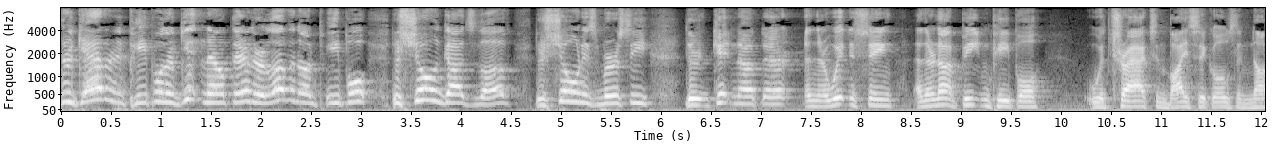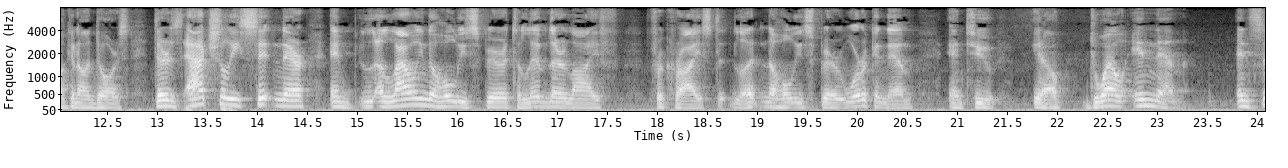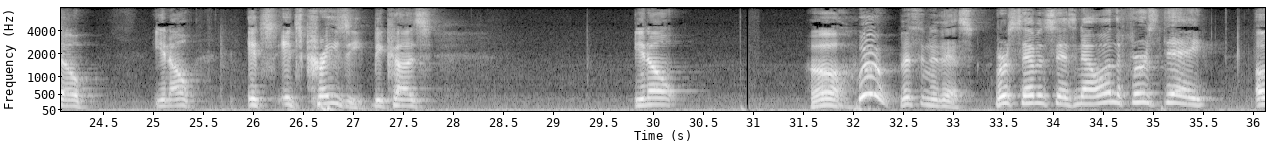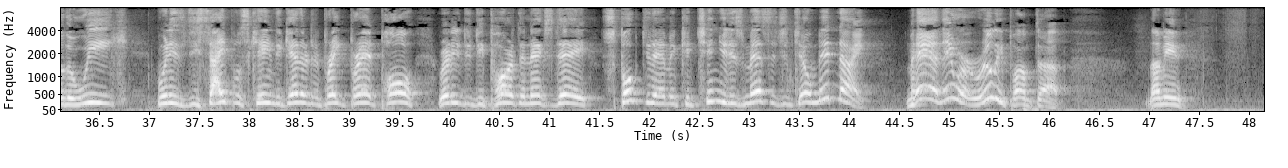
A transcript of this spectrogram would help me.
They're gathering people. They're getting out there. They're loving on people. They're showing God's love. They're showing His mercy. They're getting out there and they're witnessing and they're not beating people with tracks and bicycles and knocking on doors. They're just actually sitting there and allowing the Holy Spirit to live their life for Christ, letting the Holy Spirit work in them and to, you know, dwell in them. And so, you know, it's it's crazy because you know, oh, whoo, listen to this. Verse 7 says, Now on the first day of the week, when his disciples came together to break bread, Paul, ready to depart the next day, spoke to them and continued his message until midnight. Man, they were really pumped up. I mean,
